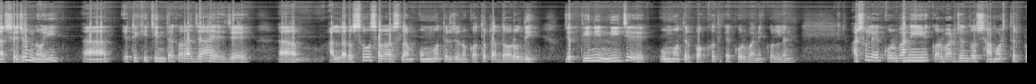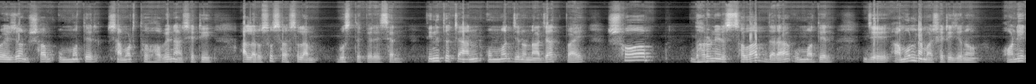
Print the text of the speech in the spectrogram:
আর সেজন্যই এটি কি চিন্তা করা যায় যে আল্লাহ রসুল সাল্লাহ আসলাম উম্মতের জন্য কতটা দরদি যে তিনি নিজে উম্মতের পক্ষ থেকে কোরবানি করলেন? আসলে কোরবানি করবার জন্য সামর্থ্যের প্রয়োজন, সব উম্মতের সামর্থ্য হবে না, সেটি আল্লাহ রসুল সাল্লাম বুঝতে পেরেছেন। তিনি তো চান উম্মত যেন নাজাত পায়, সব ধরনের স্বভাব দ্বারা উম্মতের যে আমল নামা সেটি যেন অনেক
